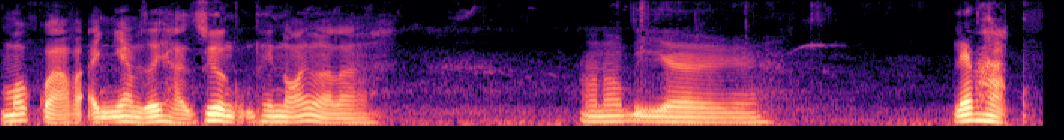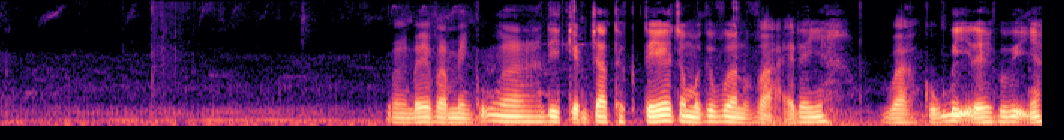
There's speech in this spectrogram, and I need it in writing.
móc quả và anh em dưới Hà Dương cũng thấy nói là, là nó nó bị uh, lép hạt vâng đây và mình cũng à, đi kiểm tra thực tế trong một cái vườn vải đây nhé và vâng, cũng bị đây quý vị nhé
